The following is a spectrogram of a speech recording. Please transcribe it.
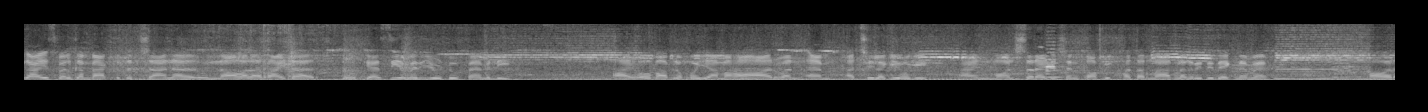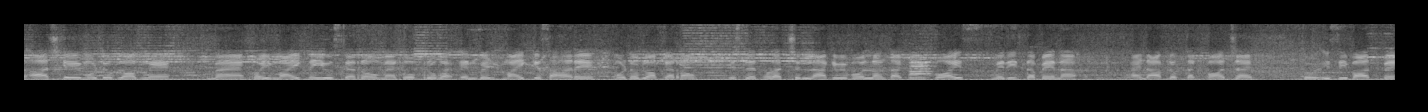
guys welcome back to the channel Unnao वाला राइडर तो कैसी है मेरी यूट्यूब फैमिली आई होप आप लोग को यामाहा आर वन एम अच्छी लगी होगी एंड मॉन्स्टर एडिशन काफ़ी ख़तरनाक लग रही थी देखने में। और आज के मोटो ब्लॉग में मैं कोई माइक नहीं यूज़ कर रहा हूँ, मैं गोप्रो का इनबिल्ट माइक के सहारे मोटो ब्लॉग कर रहा हूँ। इसलिए थोड़ा चिल्ला के भी बोल रहा हूँ ताकि वॉइस मेरी दबे ना एंड आप लोग तक पहुँच जाए। तो इसी बात पे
